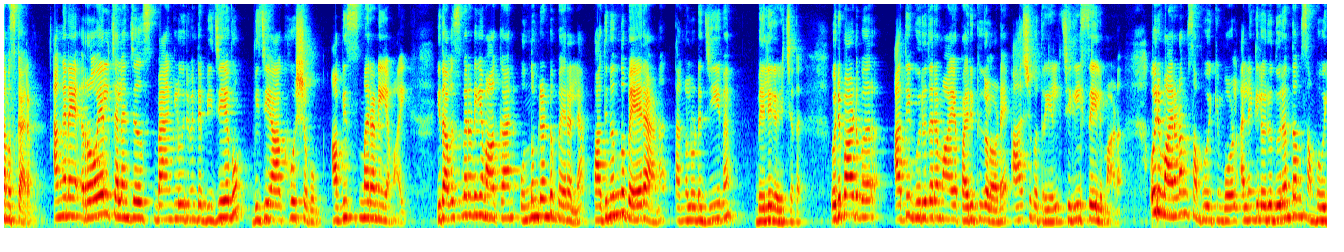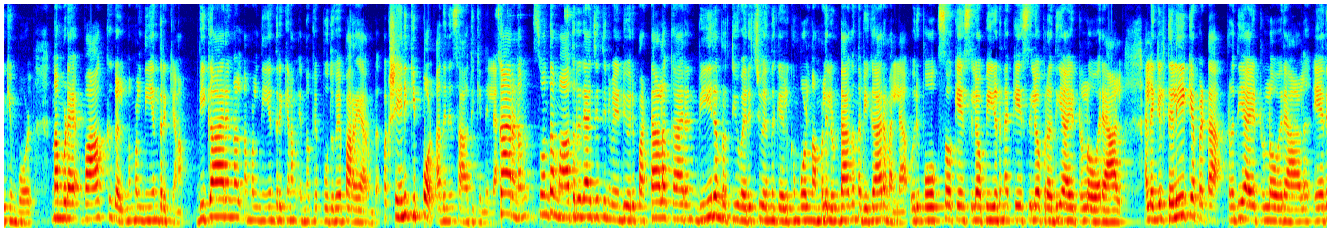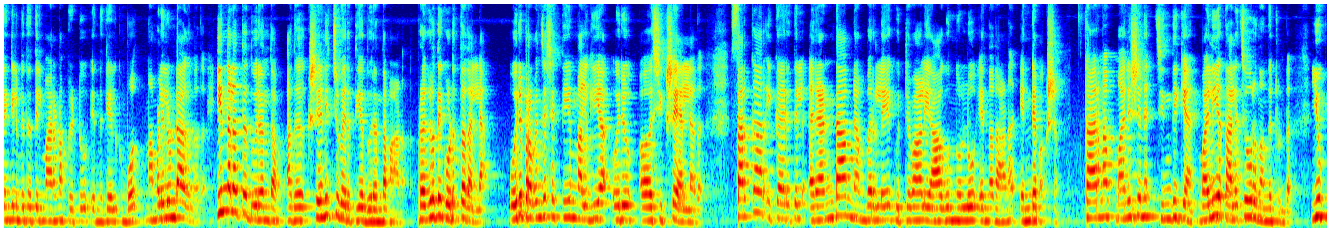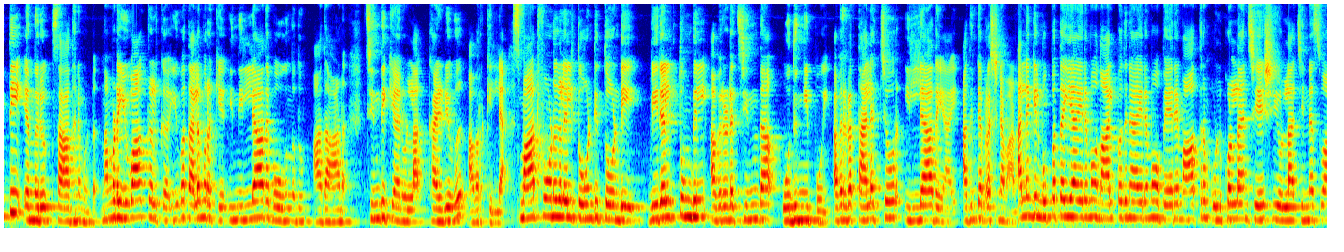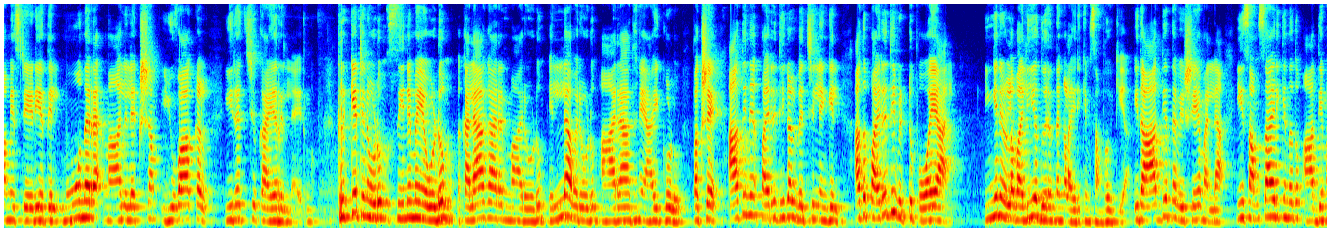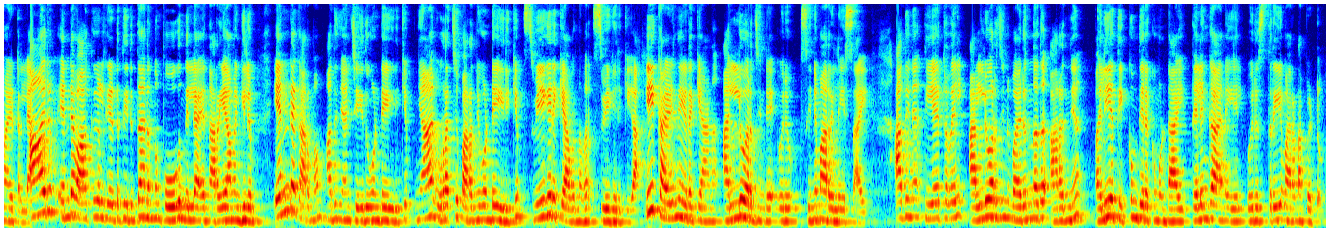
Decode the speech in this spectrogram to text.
നമസ്കാരം. അങ്ങനെ royal Challengers ബാംഗ്ലൂരുവിന്റെ വിജയവും വിജയാഘോഷവും അവിസ്മരണീയമായി. ഇത് അവിസ്മരണീയമാക്കാൻ ഒന്നും രണ്ടും പേരല്ല പതിനൊന്ന് പേരാണ് തങ്ങളുടെ ജീവൻ ബലി കഴിച്ചത് ഒരുപാട് പേർ അതിഗുരുതരമായ പരിക്കുകളോടെ ആശുപത്രിയിൽ ചികിത്സയിലുമാണ്. ഒരു മരണം സംഭവിക്കുമ്പോൾ അല്ലെങ്കിൽ ഒരു ദുരന്തം സംഭവിക്കുമ്പോൾ നമ്മുടെ വാക്കുകൾ നമ്മൾ നിയന്ത്രിക്കണം. വികാരങ്ങൾ നമ്മൾ നിയന്ത്രിക്കണം എന്നൊക്കെ പൊതുവെ പറയാറുണ്ട്. പക്ഷെ എനിക്കിപ്പോൾ അതിന് സാധിക്കുന്നില്ല. കാരണം സ്വന്തം മാതൃരാജ്യത്തിന് വേണ്ടി ഒരു പട്ടാളക്കാരൻ വീരമൃത്യു വരിച്ചു എന്ന് കേൾക്കുമ്പോൾ നമ്മളിൽ ഉണ്ടാകുന്ന വികാരമല്ല. ഒരു പോക്സോ കേസിലോ പീഡന കേസിലോ പ്രതിയായിട്ടുള്ള ഒരാൾ അല്ലെങ്കിൽ തെളിയിക്കപ്പെട്ട പ്രതിയായിട്ടുള്ള ഒരാൾ ഏതെങ്കിലും വിധത്തിൽ മരണപ്പെട്ടു എന്ന് കേൾക്കുമ്പോൾ നമ്മളിൽ ഉണ്ടാകുന്നത്. ഇന്നലത്തെ ദുരന്തം അത് ക്ഷണിച്ചു വരുത്തിയ ദുരന്തമാണ്. പ്രകൃതി കൊടുത്തതല്ല. ഒരു പ്രപഞ്ചശക്തിയും നൽകിയ ഒരു ശിക്ഷയല്ലത്. സർക്കാർ ഇക്കാര്യത്തിൽ രണ്ടാം നമ്പറിലെ കുറ്റവാളിയാകുന്നുള്ളൂ എന്നതാണ് എന്റെ പക്ഷം. കാരണം മനുഷ്യന് ചിന്തിക്കാൻ വലിയ തലച്ചോറ് തന്നിട്ടുണ്ട്. യുക്തി എന്നൊരു സാധനമുണ്ട്. നമ്മുടെ യുവാക്കൾക്ക് യുവതലമുറയ്ക്ക് ഇന്നില്ലാതെ പോകുന്നതും അതാണ്. ചിന്തിക്കാനുള്ള കഴിവ് അവർക്കില്ല. സ്മാർട്ട് ഫോണുകളിൽ തോണ്ടി തോണ്ടി വിരൽത്തുമ്പിൽ അവരുടെ ചിന്ത ഒതുങ്ങിപ്പോയി. അവരുടെ തലച്ചോർ ഇല്ലാതെയായി. അതിന്റെ പ്രശ്നമാണ്. അല്ലെങ്കിൽ മുപ്പത്തയ്യായിരമോ നാൽപ്പതിനായിരമോ പേരെ മാത്രം ഉൾക്കൊള്ളാൻ ശേഷിയുള്ള ചിന്നസ്വാമി സ്റ്റേഡിയത്തിൽ മൂന്നര നാല് ലക്ഷം യുവാക്കൾ ഇരച്ചു കയറില്ലായിരുന്നു. ക്രിക്കറ്റിനോടും സിനിമയോടും കലാകാരന്മാരോടും എല്ലാവരോടും ആരാധന ആയിക്കോളൂ പക്ഷേ അതിന് പരിധികൾ വെച്ചില്ലെങ്കിൽ അത് പരിധി വിട്ടു പോയാൽ ഇങ്ങനെയുള്ള വലിയ ദുരന്തങ്ങളായിരിക്കും സംഭവിക്കുക. ഇത് ആദ്യത്തെ വിഷയമല്ല. ഈ സംസാരിക്കുന്നതും ആദ്യമായിട്ടല്ല. ആരും എന്റെ വാക്കുകൾ കേട്ട് തിരുത്താനൊന്നും പോകുന്നില്ല എന്നറിയാമെങ്കിലും എന്റെ കർമ്മം അത് ഞാൻ ചെയ്തുകൊണ്ടേയിരിക്കും. ഞാൻ ഉറച്ചു പറഞ്ഞുകൊണ്ടേയിരിക്കും. സ്വീകരിക്കാവുന്നവർ സ്വീകരിക്കുക. ഈ കഴിഞ്ഞ ഇടയ്ക്കാണ് അല്ലു അർജുന്റെ ഒരു സിനിമ റിലീസായി. അതിന് തിയേറ്ററിൽ അല്ലു അർജുൻ വരുന്നത് അറിഞ്ഞ് വലിയ തിക്കും തിരക്കുമുണ്ടായി. തെലങ്കാനയിൽ ഒരു സ്ത്രീ മരണപ്പെട്ടു.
